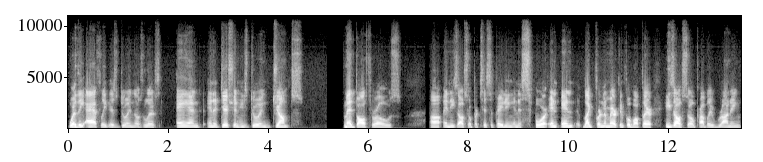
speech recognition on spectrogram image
where the athlete is doing those lifts and in addition he's doing jumps med ball throws uh, and he's also participating in his sport. And and like for an american football player he's also probably running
